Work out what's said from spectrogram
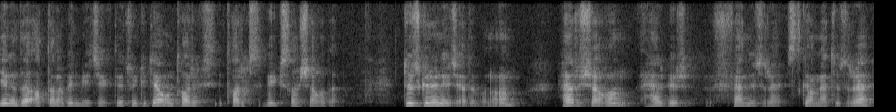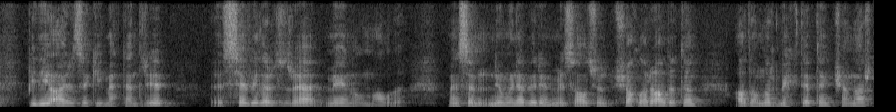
yenə də adlana bilməyəcəkdir. Çünki deyə onun tarix tarix bilgisi aşağıdır. Düzgünü necədir bunun? Hər uşağın hər bir fənn üzrə, istiqamət üzrə biliyi ayrıca qiymətləndirib e, səviyyələr üzrə müəyyən olmalıdır. Mən sizə nümunə verim. Məsəl üçün uşaqları adətən adamlar məktəbdən kənar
